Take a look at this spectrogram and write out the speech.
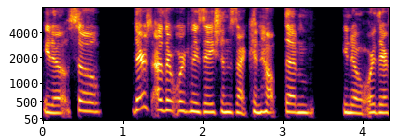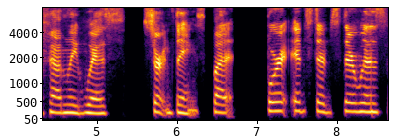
You know, so there's other organizations that can help them, you know, or their family with certain things. But for instance, there was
